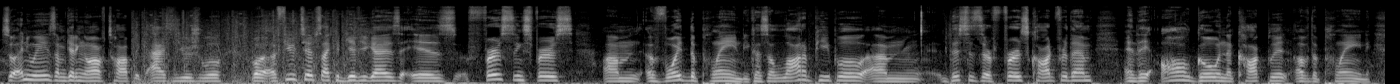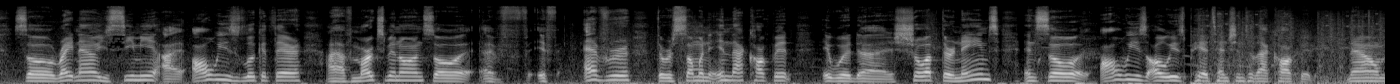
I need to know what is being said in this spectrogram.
So anyways, I'm getting off topic as usual, but a few tips I could give you guys is first things first, um, avoid the plane because a lot of people, um, this is their first COD for them and they all go in the cockpit of the plane. So right now you see me, I always look at there, I have marksman on so if, if ever there was someone in that cockpit, it would uh, show up their names, and so always, always pay attention to that cockpit. Now,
